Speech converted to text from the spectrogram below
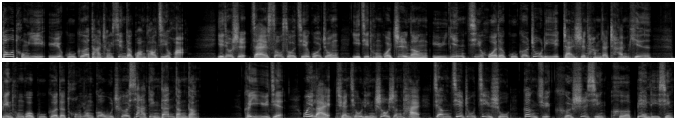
都同意与谷歌达成新的广告计划。也就是在搜索结果中，以及通过智能语音激活的谷歌助理展示他们的产品，并通过谷歌的通用购物车下订单等等。可以预见，未来全球零售生态将借助技术更具可视性和便利性。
